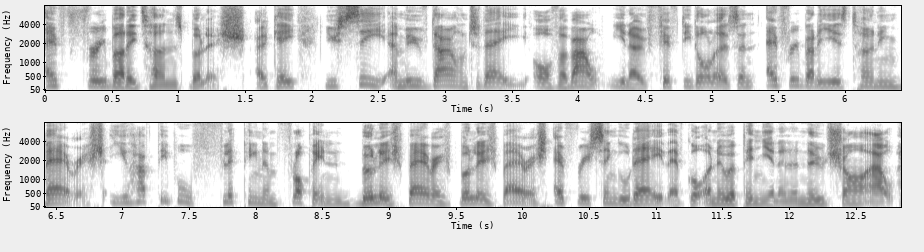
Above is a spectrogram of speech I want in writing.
everybody turns bullish. Okay, you see a move down today of about you know fifty dollars, and everybody is turning bearish. You have people flipping and flopping, bullish, bearish, bullish, bearish every single day. They've got a new opinion and a new chart out.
